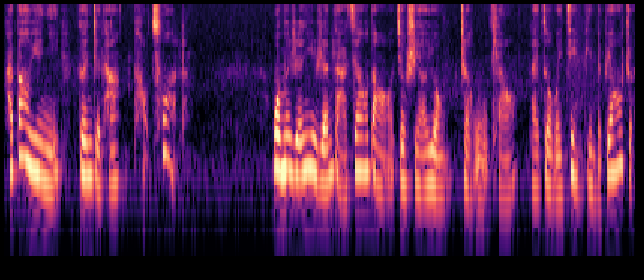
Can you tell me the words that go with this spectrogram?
还抱怨你跟着他跑错了。我们人与人打交道，就是要用这五条来作为鉴定的标准。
